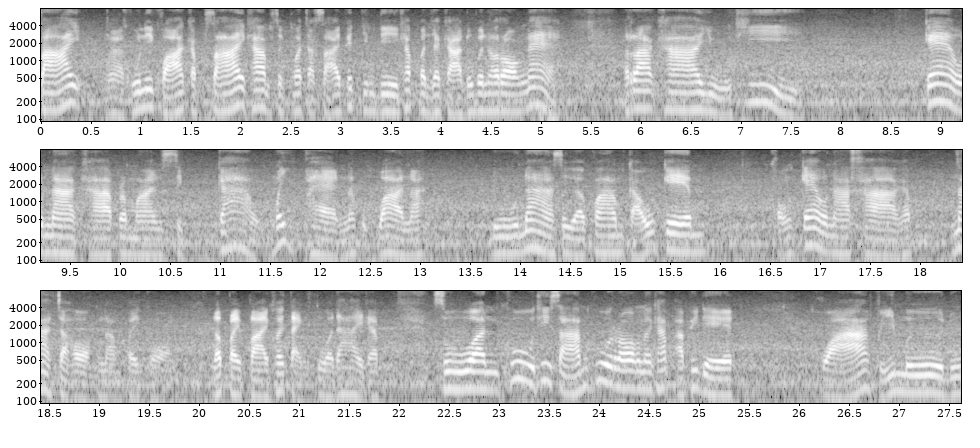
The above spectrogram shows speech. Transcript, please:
ซ้ายคู่นี้ขวากับซ้ายข้ามศึกมาจากสายเพชรยินดีครับบรรยากาศดูเป็นรองแน่ ราคาอยู่ที่แก้วนาคาประมาณ 19 ไม่แพงนะผมว่านะ ดูหน้าเสือความเก๋าเกมของแก้วนาคาครับ น่าจะออกนำไปก่อน แล้วปลายปลายๆค่อยแต่งตัวได้ครับ ส่วนคู่ที่ 3 คู่รองนะครับ อภิเดชขวาฝีมือดู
